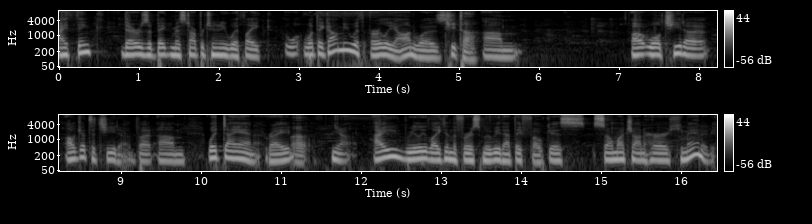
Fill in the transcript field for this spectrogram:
I think there was a big missed opportunity with like w- what they got me with early on was Cheetah. um, uh, well, Cheetah. I'll get to Cheetah, but um, with Diana, right? Oh, you know, I really liked in the first movie that they focus so much on her humanity.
